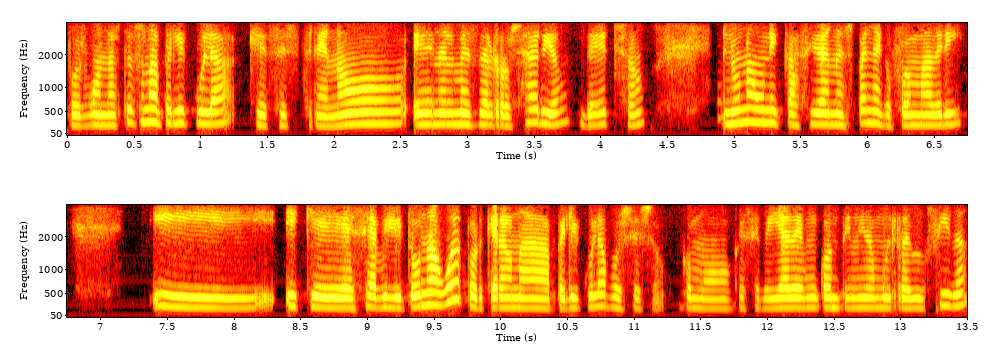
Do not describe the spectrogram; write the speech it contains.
pues bueno, esta es una película que se estrenó en el mes del Rosario, de hecho, en una única ciudad en España, que fue en Madrid, y, y, que se habilitó una web porque era una película, pues eso, como que se veía de un contenido muy reducido,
